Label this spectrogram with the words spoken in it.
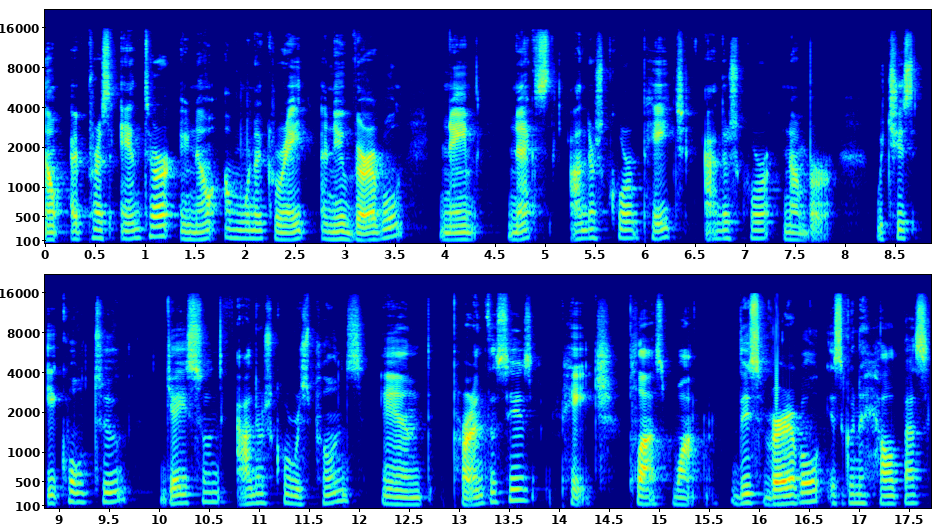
Now I press enter and now I'm gonna create a new variable named next underscore page underscore number which is equal to json underscore response and parentheses page plus one. This variable is gonna help us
